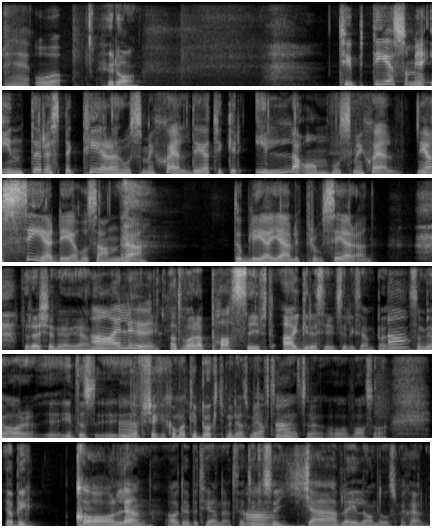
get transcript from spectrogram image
Eh, och Hur då? typ det som jag inte respekterar hos mig själv, det jag tycker illa om hos mig själv. När jag ser det hos andra, då blir jag jävligt provocerad. Det där känner jag igen. Ja, eller hur? Att vara passivt aggressiv till exempel. Ja. Som jag har, inte, jag försöker komma till bukt med det som jag haft Ja. tendens att att vara så. Jag blir galen av det beteendet. För jag tycker Ja. så jävla illa om det hos mig själv.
